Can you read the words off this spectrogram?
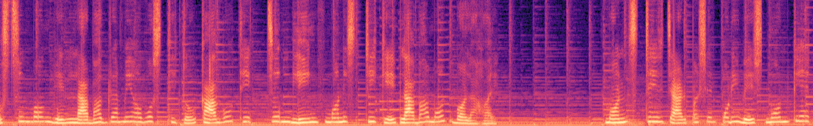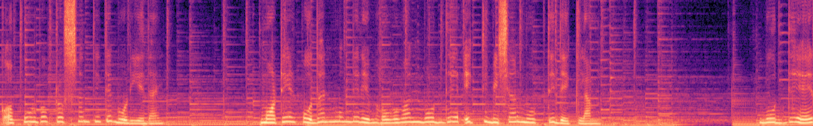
পশ্চিমবঙ্গের লাভা গ্রামে অবস্থিত কাগু থেকচেন লিঙ্ক মনেস্ট্রিকে লাভা মঠ বলা হয়। মনস্ট্রির চারপাশের পরিবেশ মনকে এক অপূর্ব প্রশান্তিতে ভরিয়ে দেয়। মঠের প্রধান মন্দিরে ভগবান বুদ্ধের একটি বিশাল মূর্তি দেখলাম। বুদ্ধের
